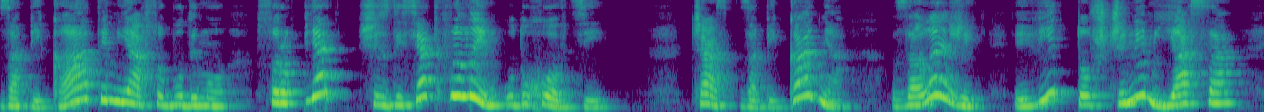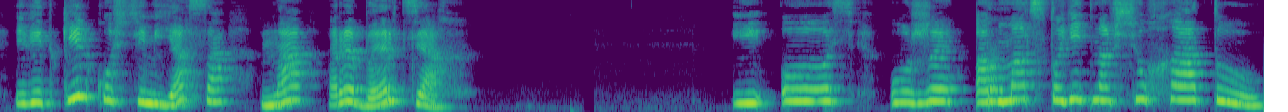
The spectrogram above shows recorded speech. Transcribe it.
Запікати м'ясо будемо 45-60 хвилин у духовці. Час запікання залежить від товщини м'яса і від кількості м'яса на реберцях. І ось уже аромат стоїть на всю хату.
